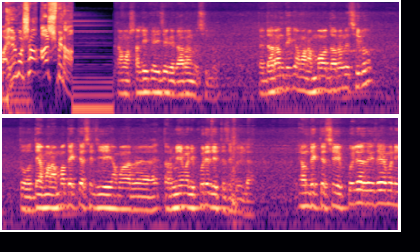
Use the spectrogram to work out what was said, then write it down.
বাইরের মশা আসবে না। আমার শালিকা এই জায়গায় দাঁড়ানো ছিল। তাই দাঁড়ান থেকে আমার আম্মাও দাঁড়ানো ছিল। তো দে আমার আম্মা দেখতেছে যে আমার তার মেয়ে মানে পড়ে যেতেছে ডইলা এখন দেখতেছে পড়ে যায় মানে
